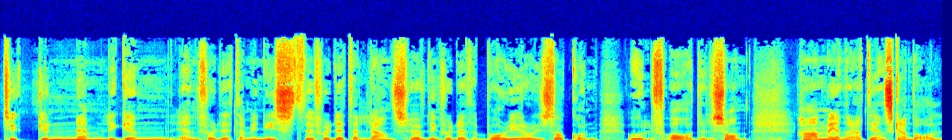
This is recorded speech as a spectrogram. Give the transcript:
tycker nämligen en för detta minister, för detta landshövding, för detta borgarråd i Stockholm, Ulf Adelsson. Han menar att det är en skandal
